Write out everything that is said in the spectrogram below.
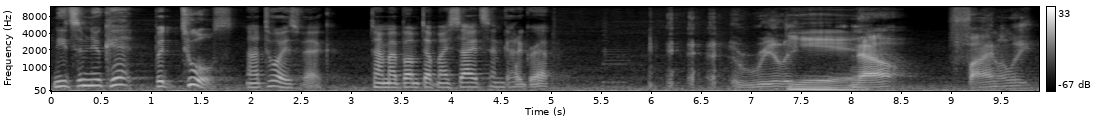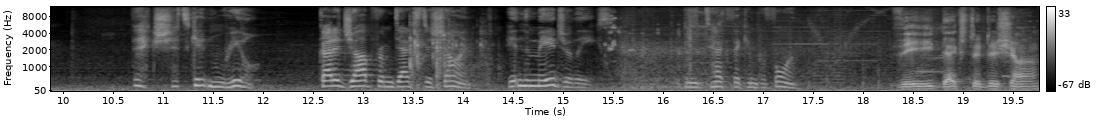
Need some new kit, but tools, not toys, Vic. Time I bumped up my sights and got a grip. Really? Yeah. Now? Finally? Vic, shit's getting real. Got a job from Dex Deshawn, hitting the major leagues. Need tech that can perform. The Dexter Deshawn?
